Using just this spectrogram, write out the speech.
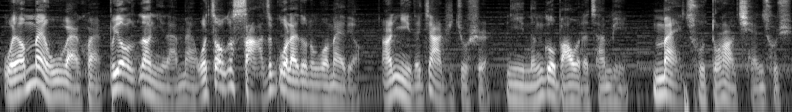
我要卖五百块，不要让你来卖，我找个傻子过来都能给我卖掉。而你的价值就是你能够把我的产品卖出多少钱出去，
